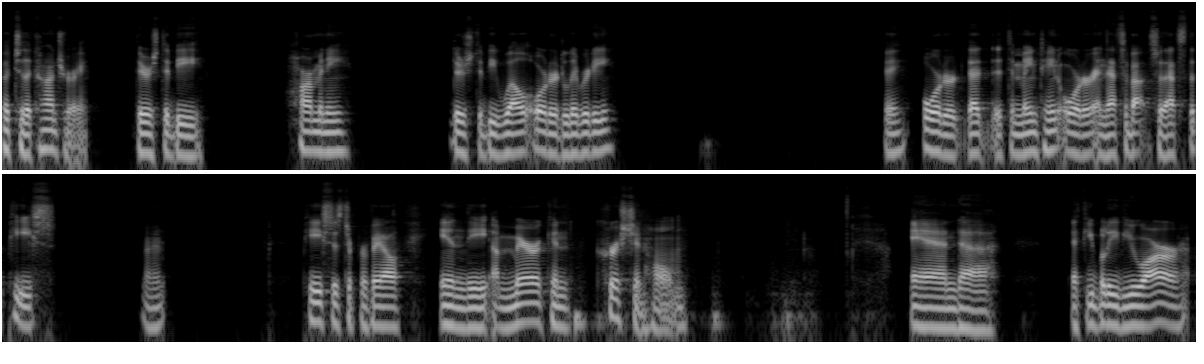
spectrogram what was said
but to the contrary, there's to be harmony, there's to be well ordered liberty, Okay, order that to maintain order, and that's about so that's the peace, right? Peace is to prevail in the American Christian home, and uh, if you believe you are,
